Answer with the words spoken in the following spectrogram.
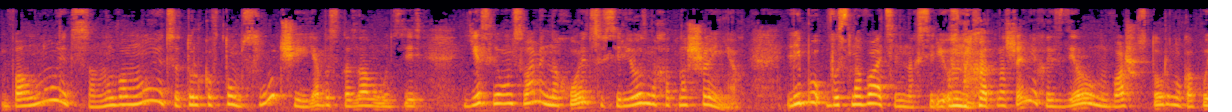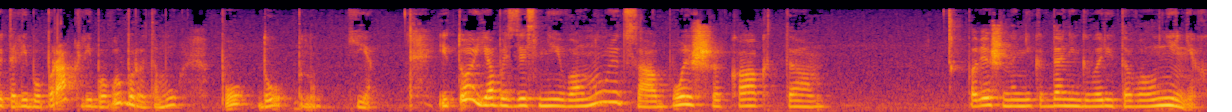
волнуется, но волнуется только в том случае, я бы сказала вот здесь, если он с вами находится в серьезных отношениях либо в основательных серьезных отношениях и сделал в вашу сторону какой-то либо брак, либо выбор и тому подобное. И то я бы здесь не волнуется, а больше как-то повешенно никогда не говорит о волнениях.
